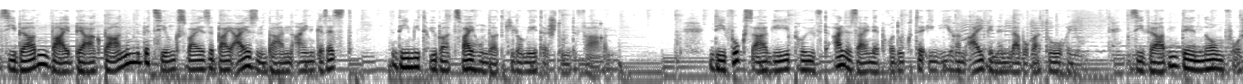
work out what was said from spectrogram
Sie werden bei Bergbahnen bzw. bei Eisenbahnen eingesetzt, die mit über 200 km/h fahren. Die Fuchs AG prüft alle seine Produkte in ihrem eigenen Laboratorium. Sie werden den Normvorschriften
